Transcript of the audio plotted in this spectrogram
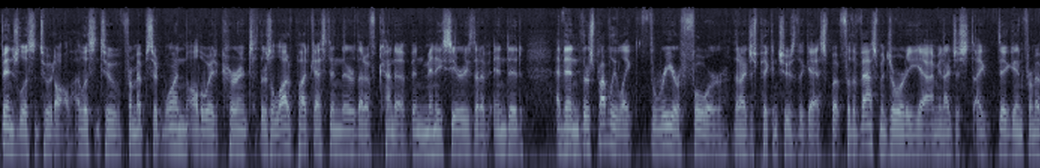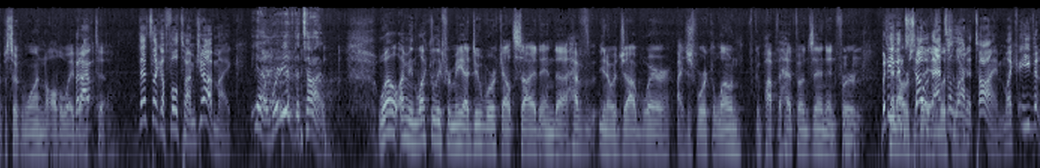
binge listen to it all. I listen to from episode one all the way to current. There's a lot of podcasts in there that have kind of been mini series that have ended. And then there's probably like three or four that I just pick and choose the guests. But for the vast majority, yeah, I mean, I just I dig in from episode one all the way But back I- to. That's like a full time job, Mike. Yeah, where do you have the time? Well, I mean, luckily for me, I do work outside and uh, have you know a job where I just work alone. can pop the headphones in, and for Mm-hmm. But 10 even hours so, a day, that's a lot of time. Like even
